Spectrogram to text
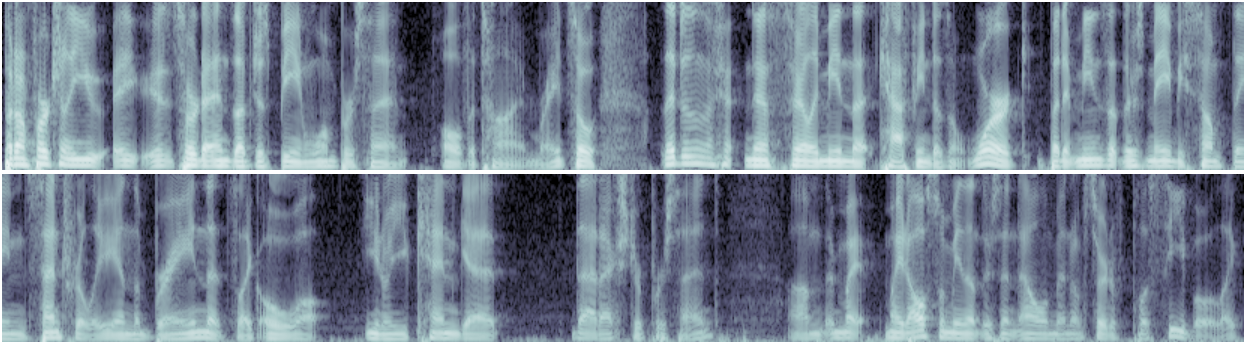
But unfortunately, you it, it sort of ends up just being one percent all the time, right? So that doesn't necessarily mean that caffeine doesn't work, but it means that there's maybe something centrally in the brain that's like, oh well, you know, you can get that extra percent. Um, it might might also mean that there's an element of sort of placebo, like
